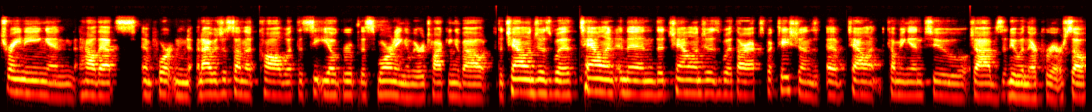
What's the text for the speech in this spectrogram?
training and how that's important. And I was just on a call with the CEO group this morning, and we were talking about the challenges with talent and then the challenges with our expectations of talent coming into jobs new in their career. So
